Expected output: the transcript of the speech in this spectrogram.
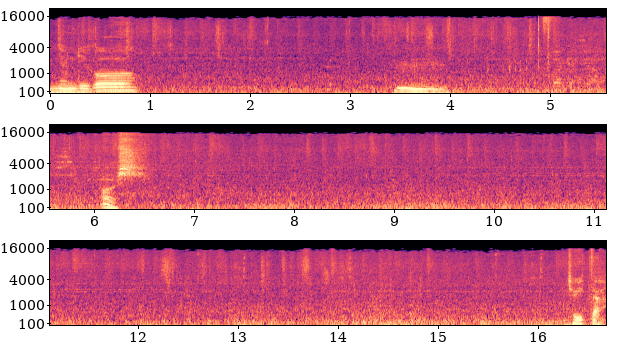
안 열리고. 음. 오씨 저기 있다.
